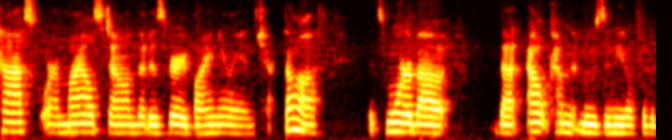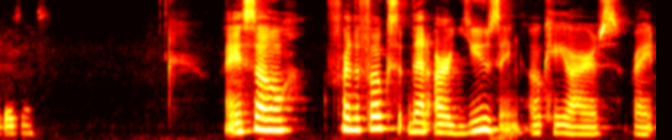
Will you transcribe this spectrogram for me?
task or a milestone that is very binary and checked off. It's more about that outcome that moves the needle for the business. Okay, so for the folks that are using OKRs, right,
